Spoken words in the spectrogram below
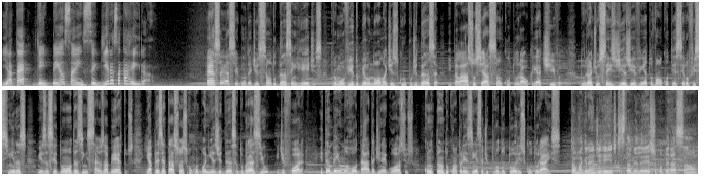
e até quem pensa em seguir essa carreira. Essa é a segunda edição do Dança em Redes, promovido pelo Nômades Grupo de Dança e pela Associação Cultural Criativa. Durante os seis dias de evento vão acontecer oficinas, mesas redondas, ensaios abertos e apresentações com companhias de dança do Brasil e de fora. E também uma rodada de negócios, contando com a presença de produtores culturais. É uma grande rede que se estabelece de cooperação,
